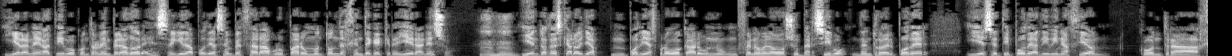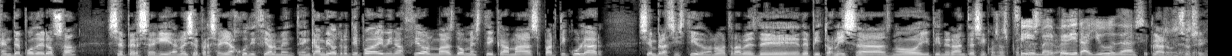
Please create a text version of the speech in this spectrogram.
y era negativo contra el emperador, enseguida podías empezar a agrupar un montón de gente que creyera en eso. Y entonces, claro, ya podías provocar un, un fenómeno subversivo dentro del poder y ese tipo de adivinación contra gente poderosa se perseguía, ¿no? Y se perseguía judicialmente. En cambio, otro tipo de adivinación más doméstica, más particular, siempre ha existido, ¿no? A través de, de pitonisas, ¿no? Itinerantes y cosas por el Sí, estilo. pedir ayudas. y Claro, cosas eso así.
